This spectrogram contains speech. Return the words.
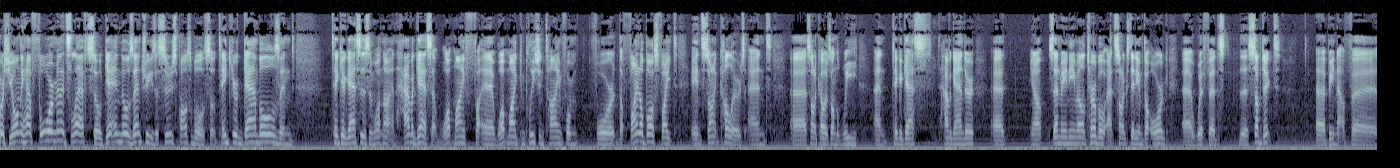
course, you only have four minutes left, so get in those entries as soon as possible. So take your gambles and take your guesses and whatnot, and have a guess at what my fi- uh, what my completion time for for the final boss fight in Sonic Colors and uh, Sonic Colors on the Wii, and take a guess, have a gander. Uh, you know, send me an email, turbo at sonicstadium.org, uh, with uh, the, the subject uh, being that of uh,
